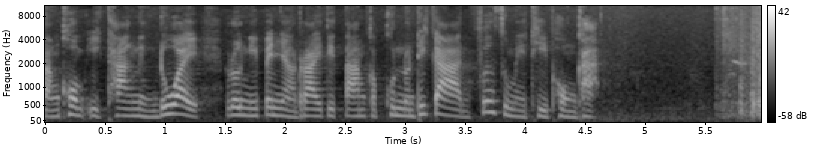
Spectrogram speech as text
สังคมอีกทางหนึ่งด้วย เรื่องนี้เป็นอย่างไรติดตามกับคุณนนทิการเฟื่องสุเมธีพงศ์ค่ะ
